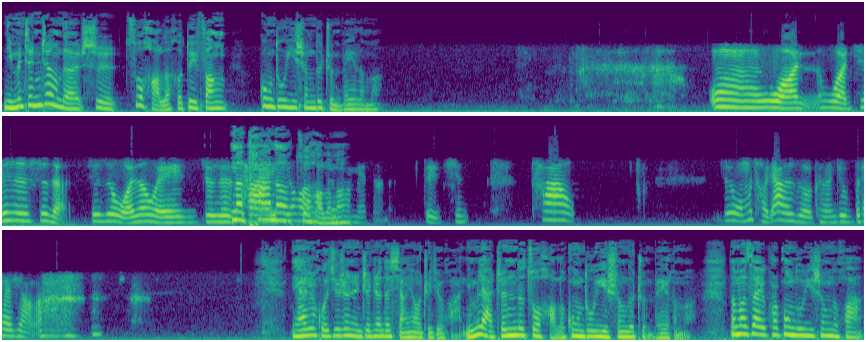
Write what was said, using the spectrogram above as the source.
你们真正的是做好了和对方共度一生的准备了吗？嗯，我我其实是的，就是我认为就是那他呢做好了吗？对，其实他就是我们吵架的时候，可能就不太想了。你还是回去认认真真的想想这句话。你们俩真的做好了共度一生的准备了吗？那么在一块共度一生的话，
